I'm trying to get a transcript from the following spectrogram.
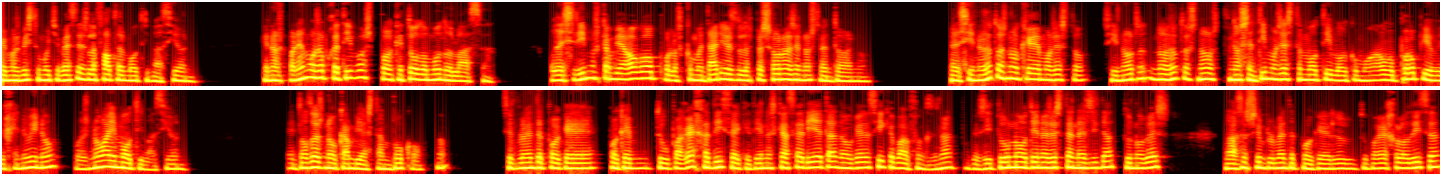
que hemos visto muchas veces, la falta de motivación. Que nos ponemos objetivos porque todo el mundo lo hace. O decidimos cambiar algo por los comentarios de las personas en nuestro entorno. Pero si nosotros no creemos esto, si no, nosotros no nos sentimos este motivo como algo propio y genuino, pues no hay motivación. Entonces no cambias tampoco, ¿no? Simplemente porque, porque tu pareja dice que tienes que hacer dieta, no quiere decir que va a funcionar. Porque si tú no tienes esta necesidad, tú no ves lo haces simplemente porque tu pareja lo dice,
